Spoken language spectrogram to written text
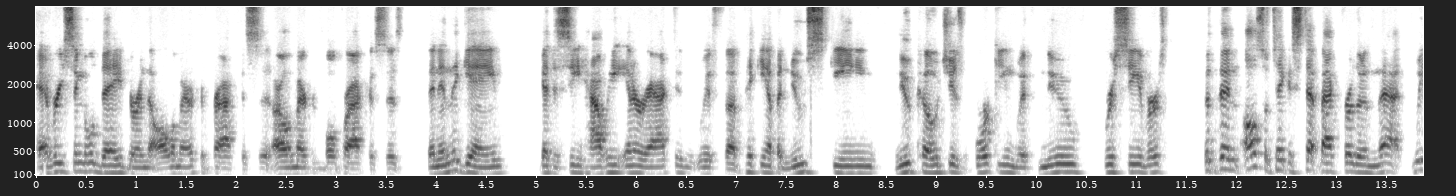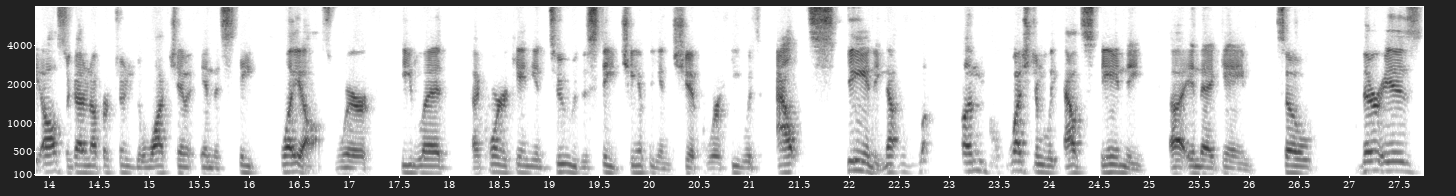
Every single day during the All American practices, All American Bowl practices. Then in the game, get to see how he interacted with uh, picking up a new scheme, new coaches, working with new receivers. But then also take a step back further than that. We also got an opportunity to watch him in the state playoffs where he led uh, Corner Canyon to the state championship, where he was outstanding, not unquestionably outstanding uh, in that game. So there is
